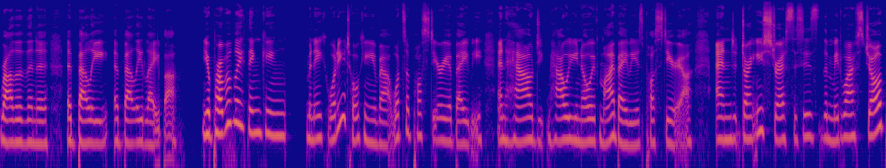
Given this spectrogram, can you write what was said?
rather than a, a belly, a belly labor. You're probably thinking, Monique, what are you talking about? What's a posterior baby? And how do how will you know if my baby is posterior? And don't you stress, this is the midwife's job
